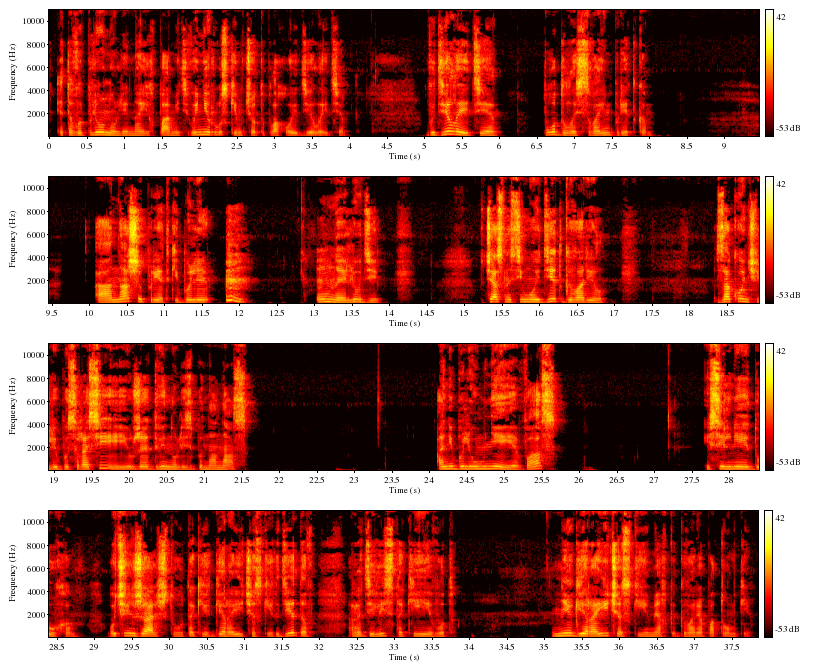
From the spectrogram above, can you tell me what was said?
Это вы плюнули на их память. Вы не русским что-то плохое делаете. Вы делаете подлость своим предкам. А наши предки были умные люди – частности, мой дед говорил, закончили бы с Россией и уже двинулись бы на нас. Они были умнее вас и сильнее духом. Очень жаль, что у таких героических дедов родились такие вот негероические, мягко говоря, потомки.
